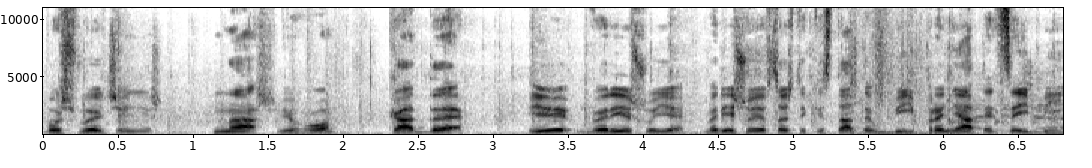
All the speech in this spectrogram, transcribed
пошвидше, ніж наш його КД. І вирішує, вирішує все ж таки стати в бій, прийняти цей бій,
